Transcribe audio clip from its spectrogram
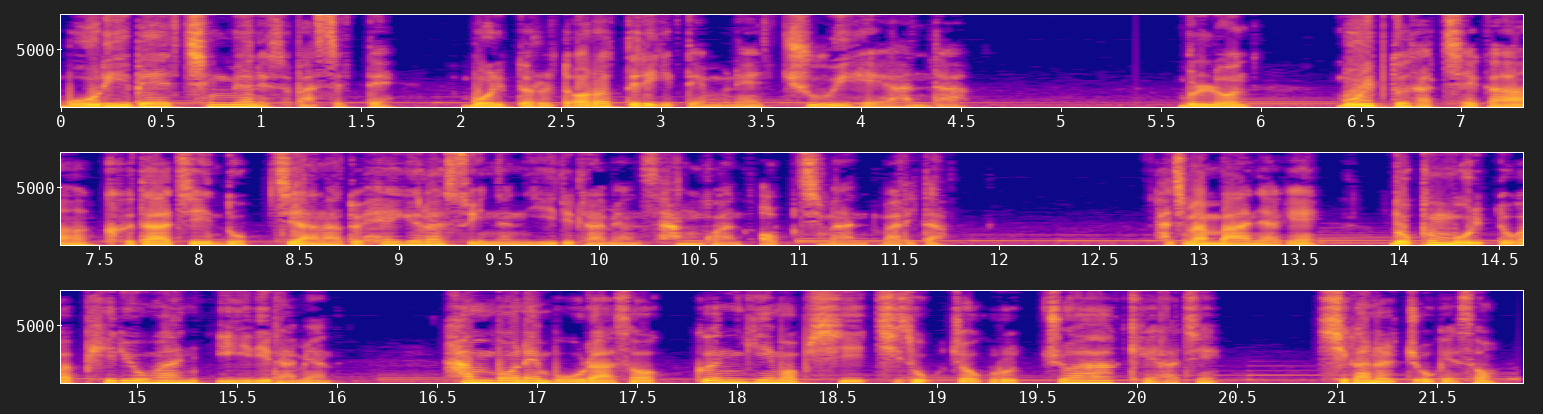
몰입의 측면에서 봤을 때 몰입도를 떨어뜨리기 때문에 주의해야 한다. 물론 몰입도 자체가 그다지 높지 않아도 해결할 수 있는 일이라면 상관없지만 말이다. 하지만 만약에 높은 몰입도가 필요한 일이라면 한 번에 몰아서 끊김없이 지속적으로 쫙 해야지 시간을 쪼개서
